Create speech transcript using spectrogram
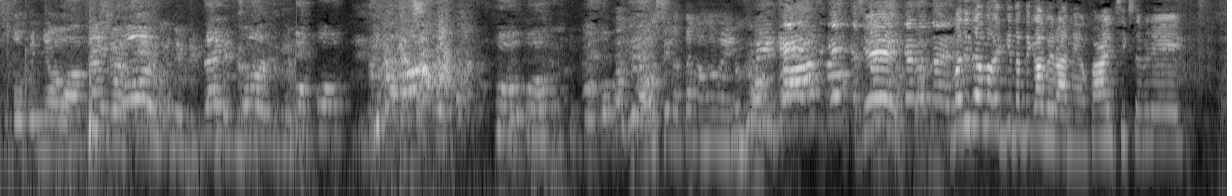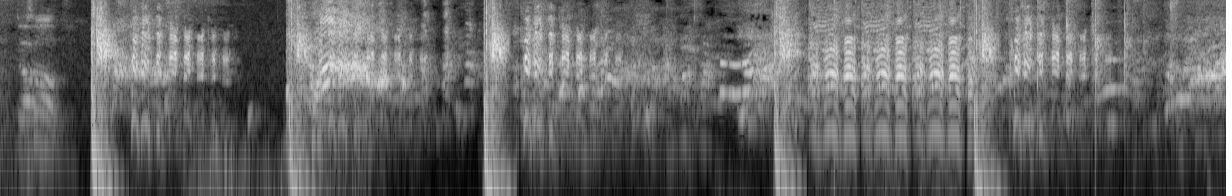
Sutupin nyo. Oh, blindfold. Blindfold. Oh, sila tanong ngayon. Oh. Sige, sige. Kasi ka na tayo. Madi na makikita ti camera na yun. 5, 6, 7, 8. So. Sige,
